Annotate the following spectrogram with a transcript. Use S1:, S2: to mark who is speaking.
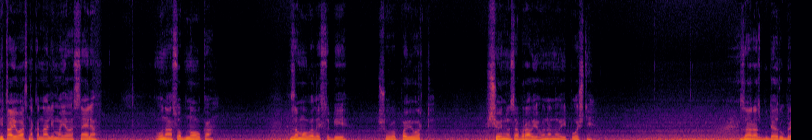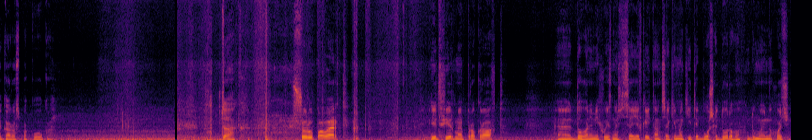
S1: Вітаю вас на каналі Моя Оселя. У нас обновка. Замовили собі шуруповерт. Щойно забрав його на новій пошті. Зараз буде рубрика розпаковка. Так, шуруповерт від фірми ProCraft. Е, Довго не міг визначитися який, там всякі макіти Bosch дорого. Думаю, ну хоч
